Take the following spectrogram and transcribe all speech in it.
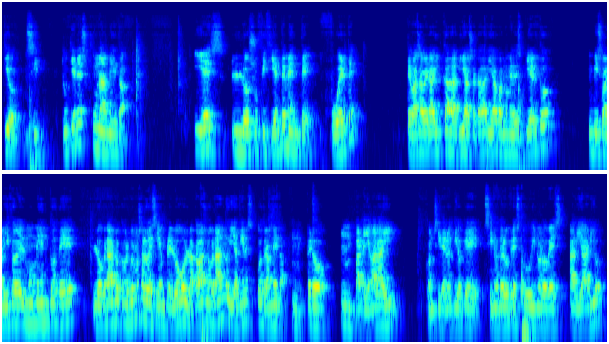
tío, si tú tienes una meta y es lo suficientemente fuerte, te vas a ver ahí cada día. O sea, cada día cuando me despierto, visualizo el momento de lograr lo que volvemos a lo de siempre. Luego lo acabas logrando y ya tienes otra meta. Mm. Pero mm, para llegar ahí, considero, tío, que si no te lo crees tú y no lo ves a diario,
